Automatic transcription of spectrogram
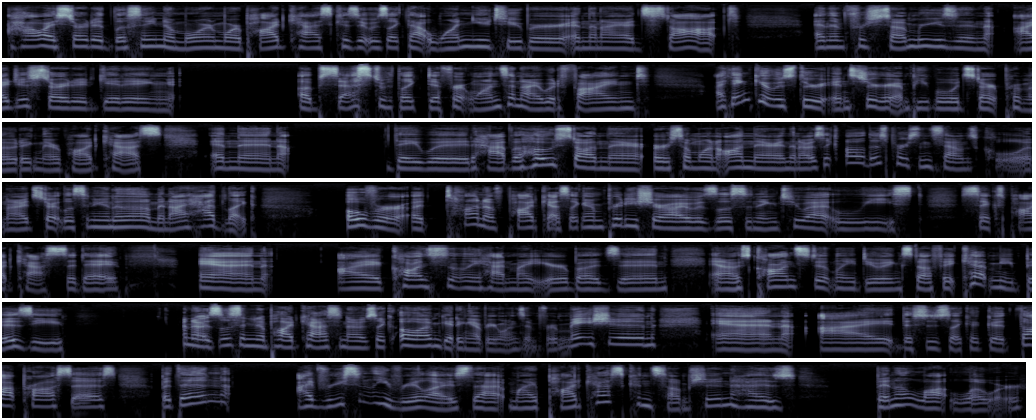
how I started listening to more and more podcasts cuz it was like that one YouTuber and then I had stopped. And then for some reason I just started getting obsessed with like different ones and I would find I think it was through Instagram, people would start promoting their podcasts and then they would have a host on there or someone on there. And then I was like, oh, this person sounds cool. And I'd start listening to them. And I had like over a ton of podcasts. Like, I'm pretty sure I was listening to at least six podcasts a day. And I constantly had my earbuds in and I was constantly doing stuff. It kept me busy and I was listening to podcasts and I was like, "Oh, I'm getting everyone's information and I this is like a good thought process." But then I've recently realized that my podcast consumption has been a lot lower.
